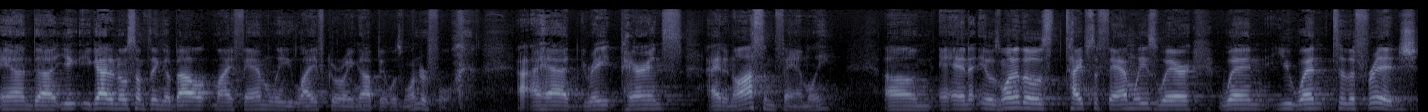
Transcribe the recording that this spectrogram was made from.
And uh, you, you got to know something about my family life growing up. It was wonderful. I had great parents, I had an awesome family. Um, and it was one of those types of families where when you went to the fridge,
